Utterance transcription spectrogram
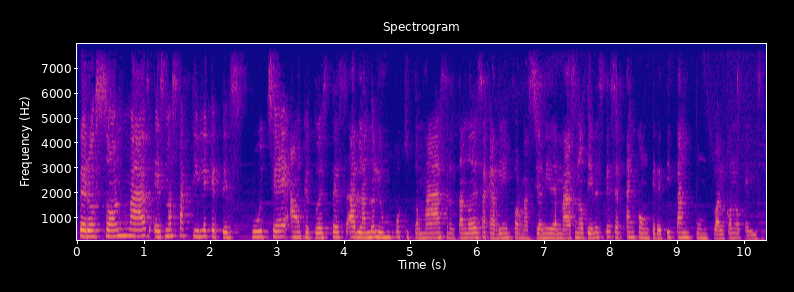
pero son más, es más factible que te escuche, aunque tú estés hablándole un poquito más, tratando de sacarle información y demás. No tienes que ser tan concreta y tan puntual con lo que dices.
